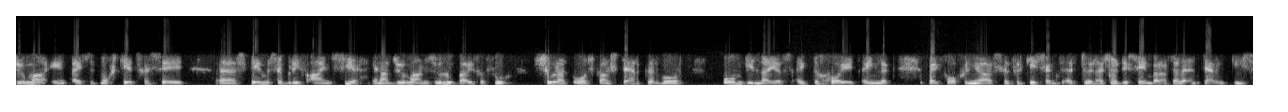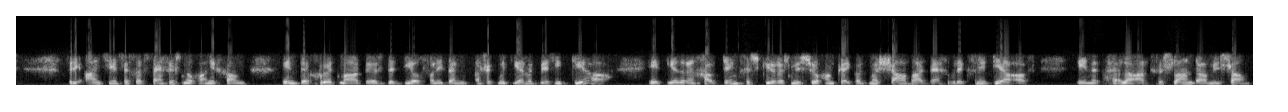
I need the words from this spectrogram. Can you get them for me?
Zuma en hy het nog steeds gesê uh stem asseblief ANC en dan Zuma en Zulu bygevoeg sodat ons kan sterker word om die leiers uit te gooi uiteindelik by volgende jaar se verkiesings in 2000 Desember as hulle intern kies. So die ANC se geveg is nog aan die gang en de groot mate is dit deel van die ding. As ek moet eerlik wees, die DA het eerder in Gauteng geskeur as mens so gaan kyk want Mashaba het weggebreek van die DA af en hulle hart geslaan daarmee saam.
